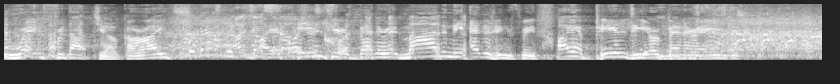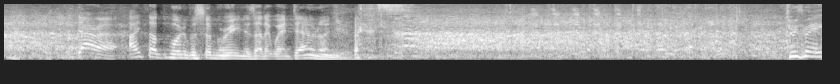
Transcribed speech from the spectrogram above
went for that joke, all right? But that's because I I it's just- so... appeal to your better... Man in the editing suite, I appeal to your better angel. Dara, I thought the point of a submarine is that it went down on you. Theresa May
